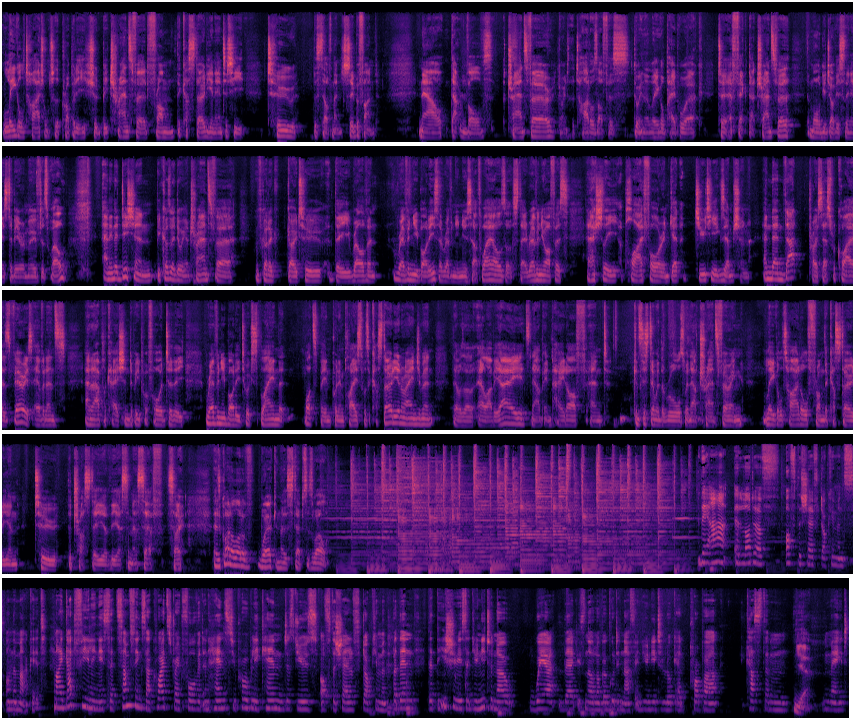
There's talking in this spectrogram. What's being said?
legal title to the property should be transferred from the custodian entity to the self-managed super fund. Now, that involves a transfer, going to the titles office, doing the legal paperwork to affect that transfer. The mortgage obviously needs to be removed as well. And in addition, because we're doing a transfer, we've got to go to the relevant revenue bodies, so Revenue New South Wales or State Revenue Office, and actually apply for and get a duty exemption. And then that process requires various evidence and an application to be put forward to the revenue body to explain that what's been put in place was a custodian arrangement. There was a LRBA, it's now been paid off, and consistent with the rules, we're now transferring legal title from the custodian to the trustee of the SMSF. So there's quite a lot of work in those steps as well. There are a lot of off the shelf documents on the market. My gut feeling is that some things are quite straightforward and hence you probably can just use off the shelf document. But then that the issue is that you need to know where that is no longer good enough and you need to look at proper custom Yeah. made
